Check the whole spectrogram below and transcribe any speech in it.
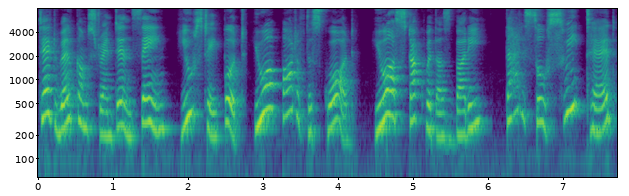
Ted welcomes Trent in, saying, You stay put. You are part of the squad. You are stuck with us, buddy. That is so sweet, Ted.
